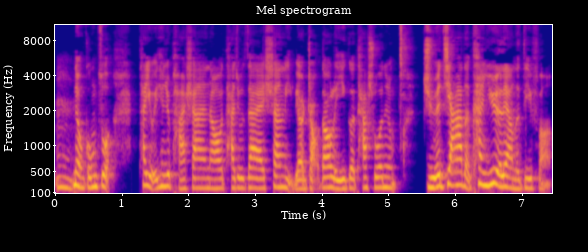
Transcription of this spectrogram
嗯，那种工作。他有一天去爬山，然后他就在山里边找到了一个他说那种绝佳的看月亮的地方。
